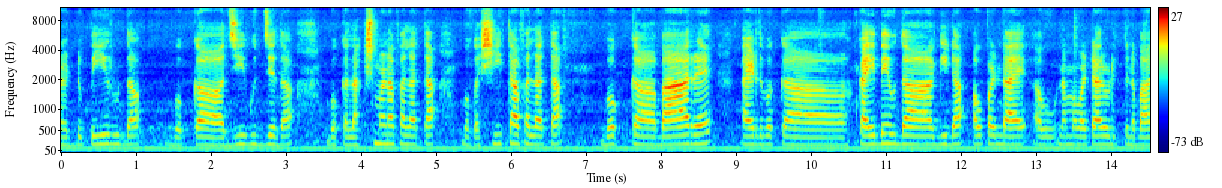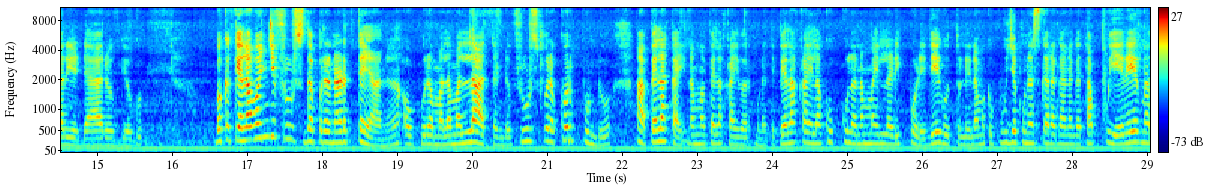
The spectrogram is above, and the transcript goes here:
ರಡ್ಡು ಪೇರುದ, ಬೊಕ್ಕ ಜೀಗುಜ್ಜೆದ, ಬೊಕ್ಕ ಲಕ್ಷ್ಮಣ ಫಲತ, ಬೊಕ್ಕ ಸೀತಾಫಲತ ಬೊಕ್ಕ ಬಾರೆ ಆಯ್ದು ಬೊಕ್ಕ ದ ಗಿಡ, ಅವು ಪಂಡ ಅವು ನಮ್ಮ ವಟಾರ ಹೊಡಿತನ ಬಾರಿ ಎಡ್ಡೆ ಆರೋಗ್ಯಗು. ಬೊಕ್ಕ ಕೆಲವೊಂಜಿ ಫ್ರೂಟ್ಸ್ ದ ಪೂರ ಯಾನು ಯಾನ್, ಅವು ಪೂರ ಮಲ್ಲ ಮಲ್ಲ ಆತಂಡು. ಫ್ರೂಟ್ಸ್ ಪೂರ ಕೊರ್ಪುಂಡು. ಹಾ, ಪೆಲಕಾಯಿ, ನಮ್ಮ ಪೆಲಕಾಯಿ ವರ್ಪುಂಡತೆ. ಪೆಲಕಾಯಿಲ ಕುಕ್ಕುಲ ನಮ್ಮ ಇಲ್ಲ ಇಪ್ಪೊಡೆ. ದೇ ಗೊತ್ತುಂಡೆ, ನಮಕ್ ಪೂಜೆ ಪುನಸ್ಕಾರ ಗನಗ ತಪ್ಪು ಎರೇರ್ನ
